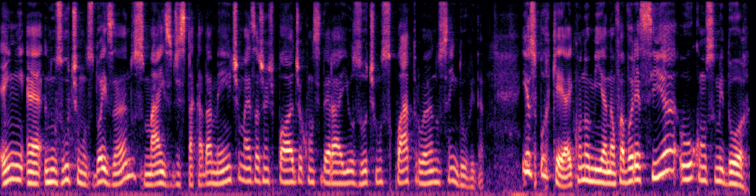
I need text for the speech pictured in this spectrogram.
em, é, nos últimos dois anos, mais destacadamente, mas a gente pode considerar aí os últimos quatro anos, sem dúvida. Isso porque a economia não favorecia, o consumidor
